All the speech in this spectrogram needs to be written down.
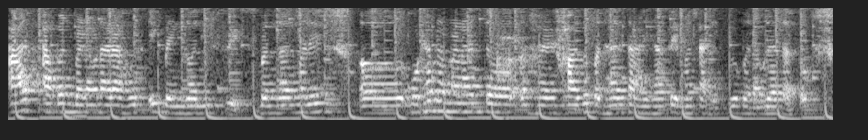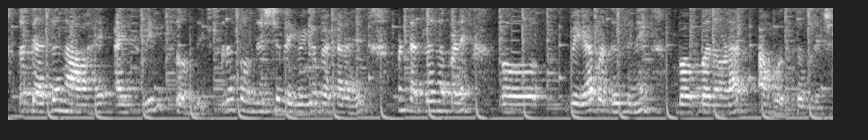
आज आपण बनवणार आहोत एक बेंगॉली स्वीट्स बंगालमध्ये मोठ्या प्रमाणात हा- जो पदार्थ आहे हा फेमस आहे तो बनवला जातो. तर त्याचं नाव आहे आईस्क्रीम सोंदेश. आता सोंदेशचे वेगवेगळे प्रकार आहेत पण त्यातलाच आपण वेगळ्या पद्धतीने ब बनवणार आहोत संदेश.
